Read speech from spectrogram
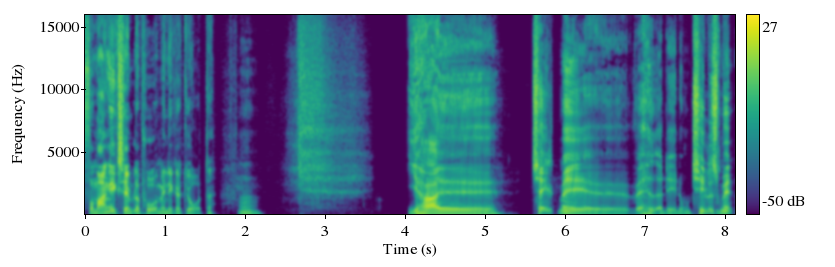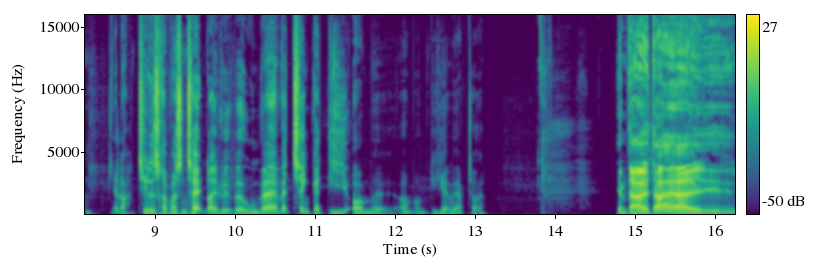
for mange eksempler på, at man ikke har gjort det. Mm. I har øh, talt med, øh, hvad hedder det, nogle tillidsmænd, eller tillidsrepræsentanter i løbet af ugen. Hvad, hvad tænker de om, øh, om, om de her værktøjer? Jamen, der, der er... øh,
